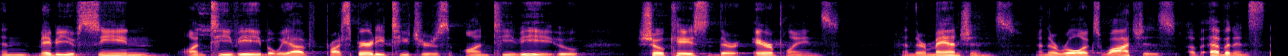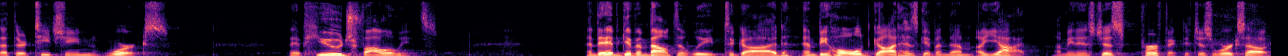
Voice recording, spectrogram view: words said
And maybe you've seen on TV, but we have prosperity teachers on TV who showcase their airplanes and their mansions and their Rolex watches of evidence that their teaching works. They have huge followings. And they've given bountifully to God, and behold, God has given them a yacht. I mean, it's just perfect. It just works out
